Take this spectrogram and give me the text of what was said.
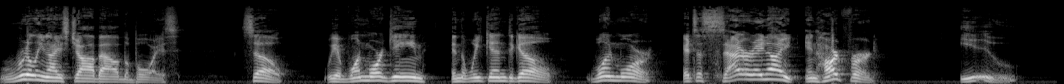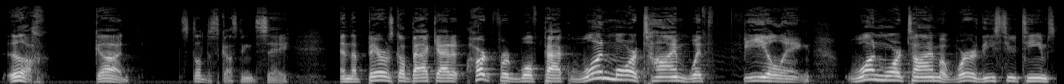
really nice job out of the boys. So, we have one more game in the weekend to go. One more. It's a Saturday night in Hartford. Ew. Ugh. God. Still disgusting to say. And the Bears go back at it. Hartford Wolfpack one more time with feeling. One more time of where these two teams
